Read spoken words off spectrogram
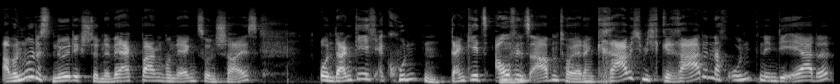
aber nur das Nötigste, eine Werkbank und irgend so ein Scheiß. Und dann gehe ich erkunden. Dann geht's auf mhm. ins Abenteuer. Dann grabe ich mich gerade nach unten in die Erde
